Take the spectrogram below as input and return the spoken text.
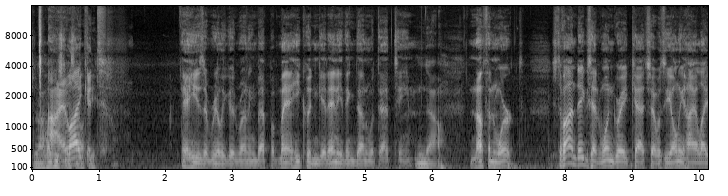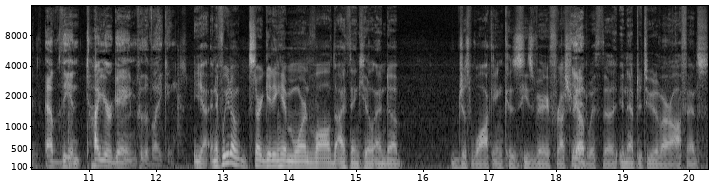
So I, I like healthy. it. Yeah, he's a really good running back, but man, he couldn't get anything done with that team. No. Nothing worked. Stefon Diggs had one great catch. That was the only highlight of the entire game for the Vikings. Yeah, and if we don't start getting him more involved, I think he'll end up just walking because he's very frustrated Yep. with the ineptitude of our offense.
